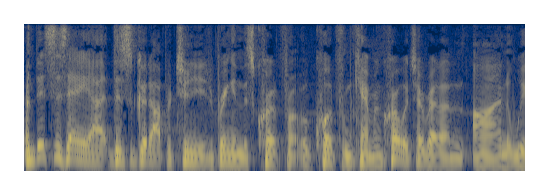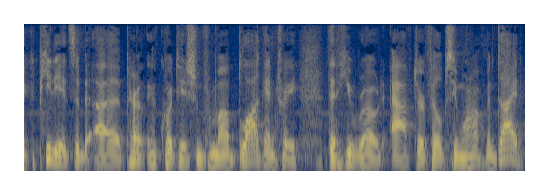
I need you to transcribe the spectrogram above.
And this is a uh, this is a good opportunity to bring in this quote from quote from Cameron Crowe, which I read on on Wikipedia. It's a, uh, apparently a quotation from a blog entry that he wrote after Philip Seymour Hoffman died,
